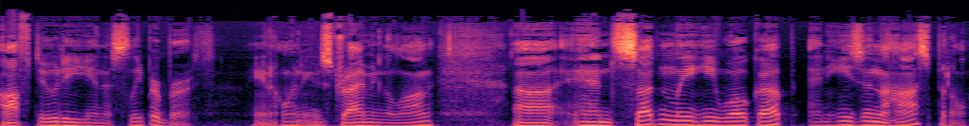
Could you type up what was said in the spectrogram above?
off duty in a sleeper berth, you know, and he was driving along, uh, and suddenly he woke up and he's in the hospital.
